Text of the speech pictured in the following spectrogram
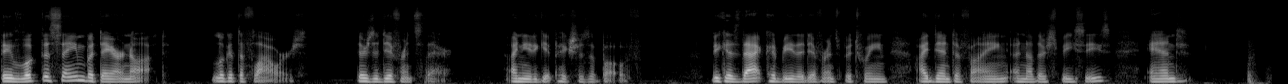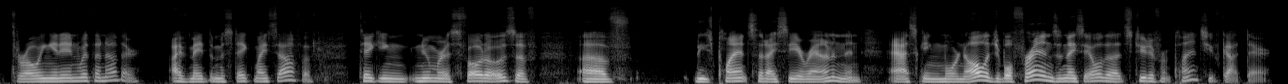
they look the same, but they are not. Look at the flowers. There's a difference there. I need to get pictures of both because that could be the difference between identifying another species and throwing it in with another. I've made the mistake myself of taking numerous photos of of these plants that I see around and then asking more knowledgeable friends and they say, "Oh, that's two different plants you've got there."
